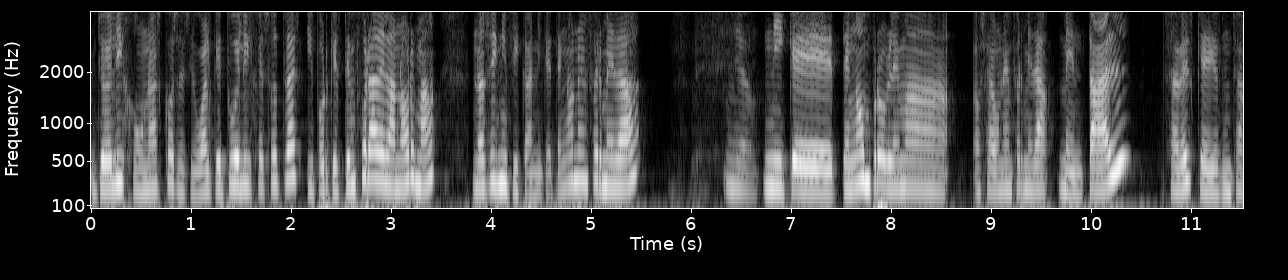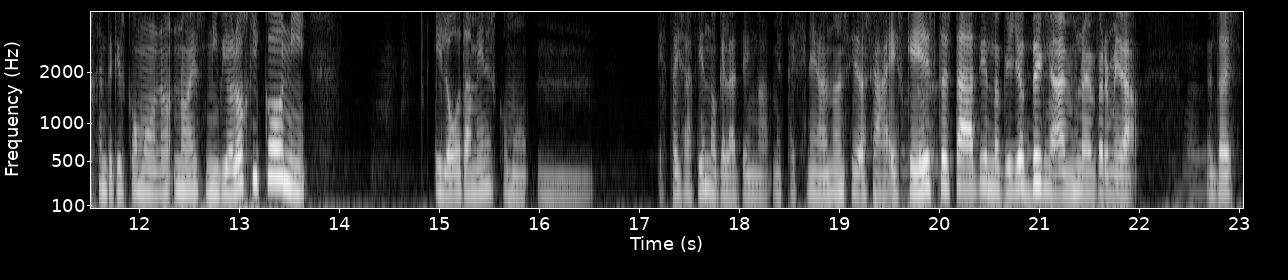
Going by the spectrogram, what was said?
yo elijo unas cosas igual que tú eliges otras y porque estén fuera de la norma no significa ni que tenga una enfermedad, ni que tenga un problema, o sea, una enfermedad mental, ¿sabes? Que hay mucha gente que es como, no, no es ni biológico, ni... Y luego también es como, mm, estáis haciendo que la tenga, me estáis generando ansiedad, o sea, es que esto está haciendo que yo tenga una enfermedad. Entonces,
